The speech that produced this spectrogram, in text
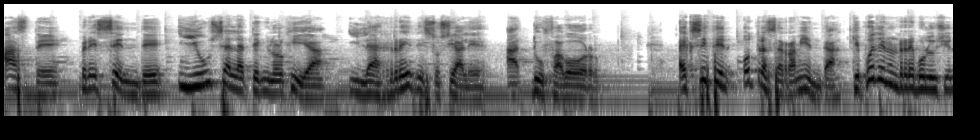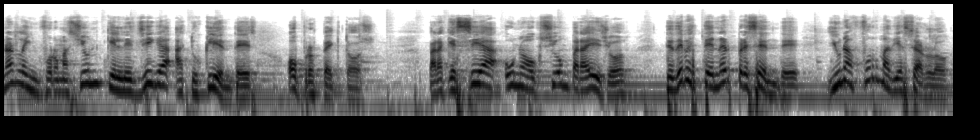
Hazte presente y usa la tecnología y las redes sociales a tu favor. Existen otras herramientas que pueden revolucionar la información que le llega a tus clientes o prospectos. Para que sea una opción para ellos, te debes tener presente y una forma de hacerlo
